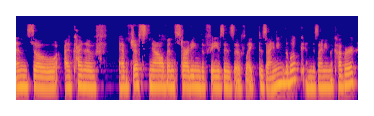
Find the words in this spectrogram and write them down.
And so I've kind of have just now been starting the phases of like designing the book and designing the cover.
